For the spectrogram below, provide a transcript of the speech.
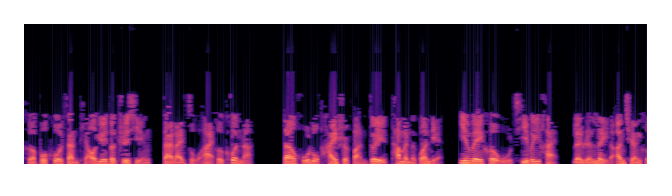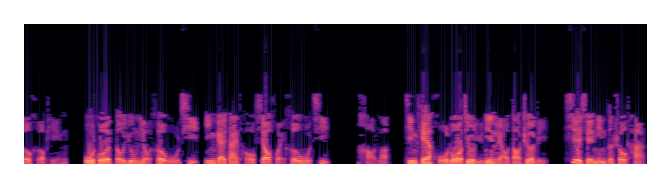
核不扩散条约的执行带来阻碍和困难，但葫芦还是反对他们的观点，因为核武器危害了人类的安全和和平，五国都拥有核武器，应该带头销毁核武器。好了，今天葫芦就与您聊到这里，谢谢您的收看。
